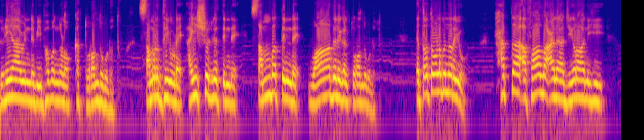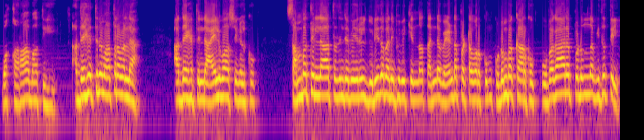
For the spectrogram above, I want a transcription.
ദുനിയാവിന്റെ വിഭവങ്ങളൊക്കെ തുറന്നു കൊടുത്തു. സമൃദ്ധിയുടെ ഐശ്വര്യത്തിന്റെ സമ്പത്തിന്റെ വാതിലുകൾ തുറന്നു കൊടുത്തു. എത്രത്തോളം എന്നറിയോ ഹത്ത അഫാദ അല ജീറാനിഹി വ അദ്ദേഹത്തിന് മാത്രമല്ല അദ്ദേഹത്തിന്റെ അയൽവാസികൾക്കും സമ്പത്തില്ലാത്തതിന്റെ പേരിൽ ദുരിതമനുഭവിക്കുന്ന തന്റെ വേണ്ടപ്പെട്ടവർക്കും കുടുംബക്കാർക്കും ഉപകാരപ്പെടുന്ന വിധത്തിൽ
